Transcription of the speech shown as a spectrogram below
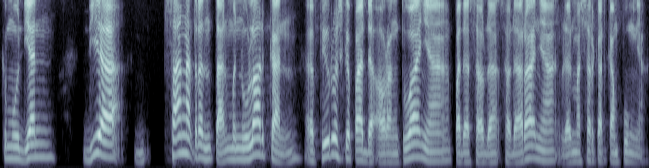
kemudian dia sangat rentan menularkan eh, virus kepada orang tuanya, pada saudara saudaranya dan masyarakat kampungnya.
